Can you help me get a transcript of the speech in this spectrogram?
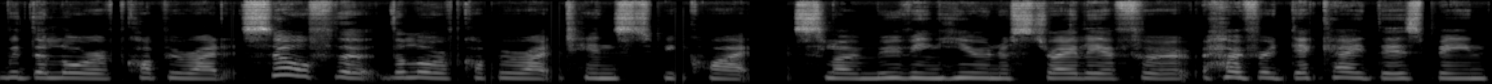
with the law of copyright itself, the, the law of copyright tends to be quite slow moving here in Australia. For over a decade, there's been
